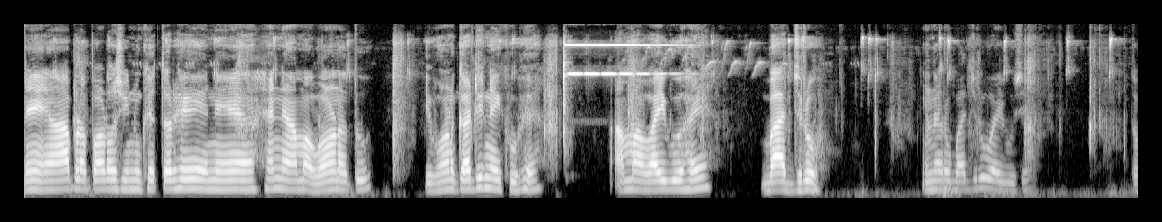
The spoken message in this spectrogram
ને આપણા પાડોશીનું ખેતર છે ને હે ને આમાં વણ હતું. એ વણ કાઢી નાખ્યું છે. આમાં વાવ્યું છે બાજરો. ઉનાળું બાજરું વાવ્યું છે. તો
